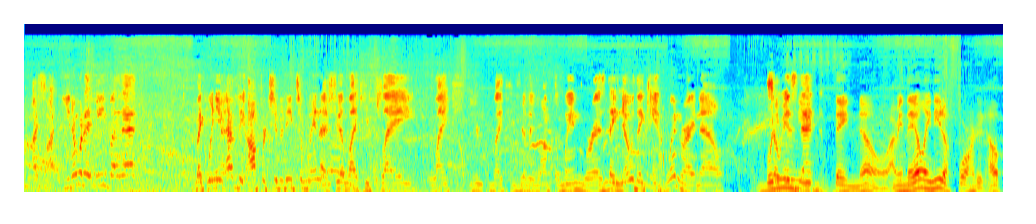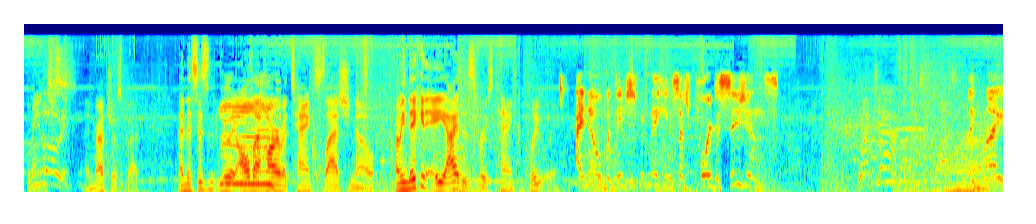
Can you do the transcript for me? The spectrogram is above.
I, you know what I mean by that? Like when you have the opportunity to win, I feel like you play like you like you really want the win, whereas they know they can't win right now. What so do you mean that... they know? I mean, they only need a 400 health bonus in retrospect. And this isn't really all that hard of a tank slash, you know. I mean, they can AI this first tank completely. I know, but they've just been making such poor decisions. Watch out! Like my,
